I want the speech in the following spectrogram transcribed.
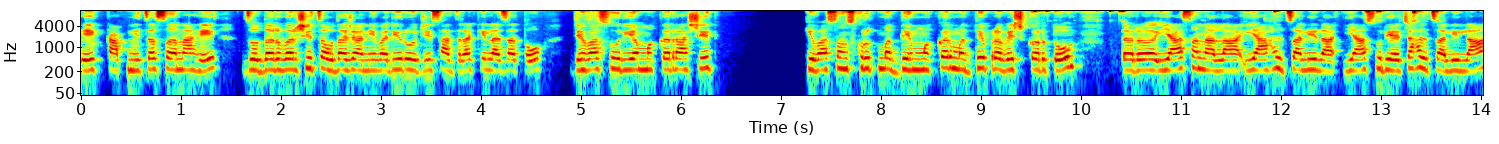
एक कापणीचा सण आहे जो दरवर्षी चौदा जानेवारी रोजी साजरा केला जातो. जेव्हा सूर्य मकर राशीत किंवा संस्कृत मध्ये मकरमध्ये प्रवेश करतो तर या सणाला या हालचालीला या सूर्याच्या हालचालीला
